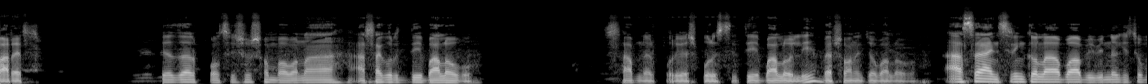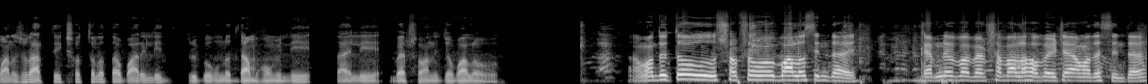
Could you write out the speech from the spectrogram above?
বাড়ের দুই হাজার পঁচিশের সম্ভাবনা আশা করি দিয়ে ভালো হব। সামনের পরিবেশ পরিস্থিতি ভালো হইলে ব্যবসা বাণিজ্য ভালো হবে। আছে আইন শৃঙ্খলা বা বিভিন্ন কিছু মানুষের আর্থিক সচ্ছলতা বাড়িলে দ্রব্যমূল্যের দাম কমিলে তাইলে ব্যবসা বাণিজ্য ভালো হবে। আমাদের তো সবসময় ভালো চিন্তায়। কেমনে বা ব্যবসা ভালো হবে এটা আমাদের চিন্তা।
